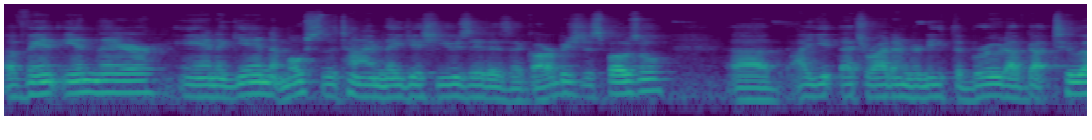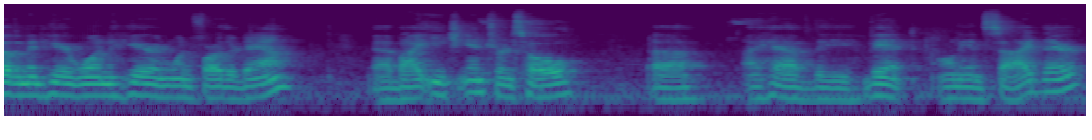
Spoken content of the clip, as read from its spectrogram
a vent in there. And again, most of the time they just use it as a garbage disposal. Uh, I that's right underneath the brood. I've got two of them in here, one here and one farther down. Uh, by each entrance hole, uh, I have the vent on the inside there.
